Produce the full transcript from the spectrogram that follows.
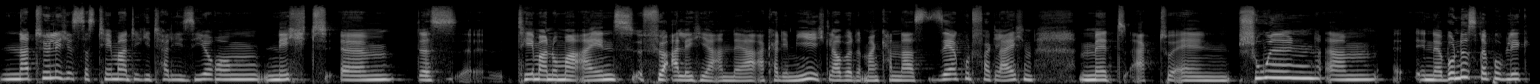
Natürlich ist das Thema Digitalisierung nicht ähm, das äh, Thema Nummer eins für alle hier an der Akademie. Ich glaube, man kann das sehr gut vergleichen mit aktuellen Schulen ähm, in der Bundesrepublik,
